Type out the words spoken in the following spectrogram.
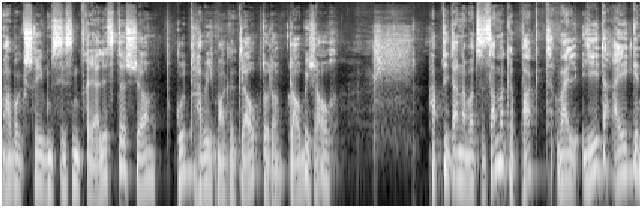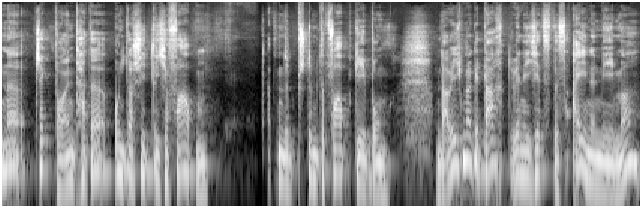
habe geschrieben, sie sind realistisch, ja. Gut, habe ich mal geglaubt oder glaube ich auch. Habe die dann aber zusammengepackt, weil jede eigene Checkpoint hatte unterschiedliche Farben. Hatte eine bestimmte Farbgebung. Und da habe ich mir gedacht, wenn ich jetzt das eine nehme,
